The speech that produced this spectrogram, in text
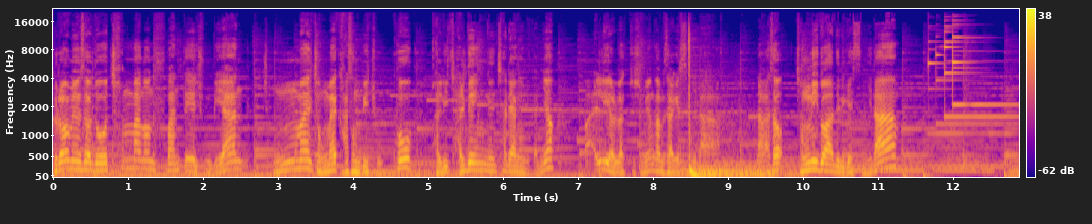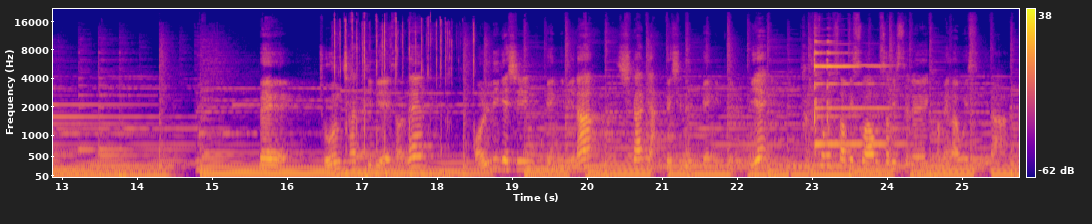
그러면서도 천만 원 후반대에 준비한 정말 정말 가성비 좋고 관리 잘 돼 있는 차량이니까요. 빨리 연락 주시면 감사하겠습니다. 나가서 정리 도와드리겠습니다. 네, 좋은 차 TV에서는 멀리 계신 고객님이나 시간이 안 되시는 고객님들을 위해 탁송 서비스와 홈 서비스를 겸행하고 있습니다.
